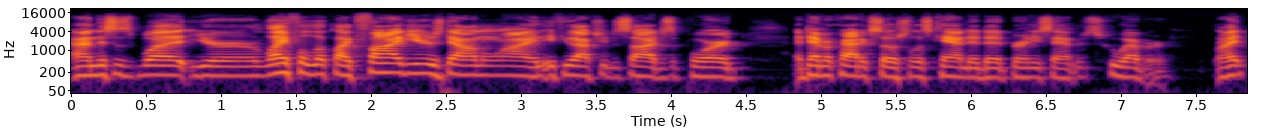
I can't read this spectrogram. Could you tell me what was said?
And this is what your life will look like five years down the line if you actually decide to support a Democratic Socialist candidate, Bernie Sanders, whoever, right?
